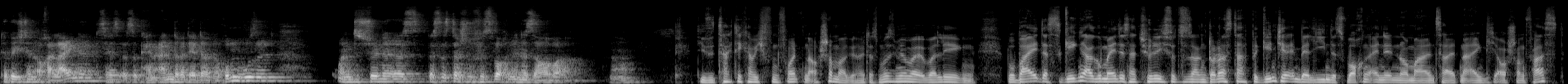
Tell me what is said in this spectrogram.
Da bin ich dann auch alleine. Das heißt also kein anderer, der da noch rumwuselt. Und das Schöne ist, das ist dann schon fürs Wochenende sauber. Ne? Diese Taktik habe ich von Freunden auch schon mal gehört. Das muss ich mir mal überlegen. Wobei das Gegenargument ist natürlich sozusagen, Donnerstag beginnt ja in Berlin das Wochenende in normalen Zeiten eigentlich auch schon fast.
